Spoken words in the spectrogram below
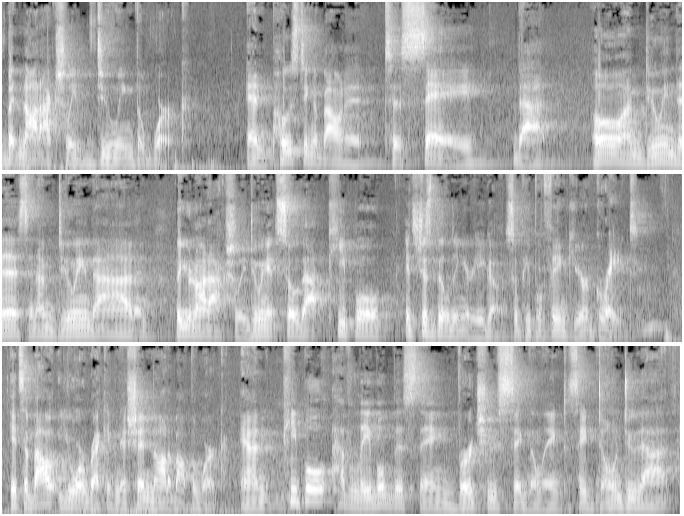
but not actually doing the work and posting about it to say that oh i'm doing this and i'm doing that and but you're not actually doing it. So that people it's just building your ego. So people think you're great. It's about your recognition not about the work. And people have labeled this thing virtue signaling to say don't do that.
